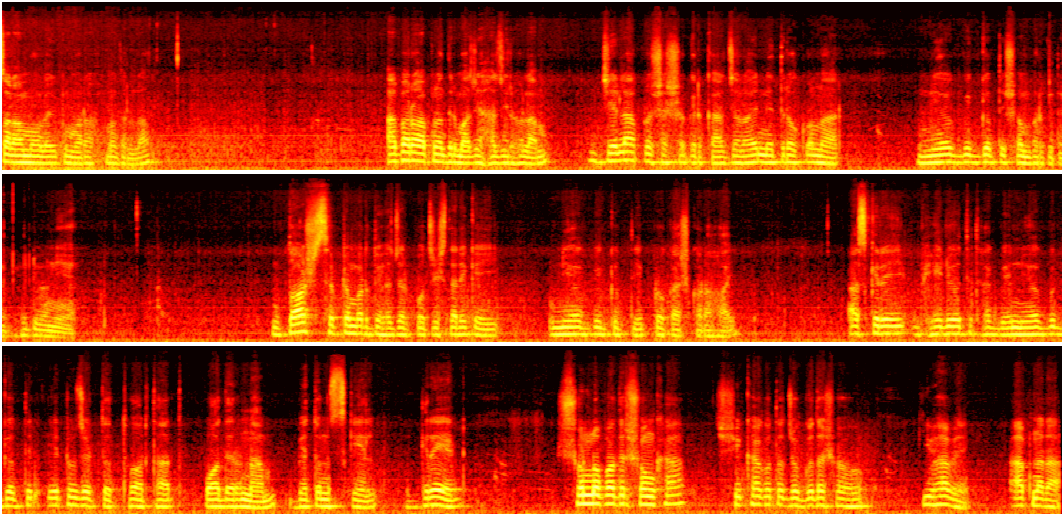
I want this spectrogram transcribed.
আসসালামু আলাইকুম রহমতুল্লাহ আবারও আপনাদের মাঝে হাজির হলাম জেলা প্রশাসকের কার্যালয় নেত্রকোনার নিয়োগ বিজ্ঞপ্তি সম্পর্কিত ভিডিও নিয়ে। দশ সেপ্টেম্বর দুই হাজার পঁচিশ তারিখেই নিয়োগ বিজ্ঞপ্তি প্রকাশ করা হয়। আজকের এই ভিডিওতে থাকবে নিয়োগ বিজ্ঞপ্তির এ টু জেড তথ্য, অর্থাৎ পদের নাম, বেতন স্কেল, গ্রেড, শূন্য পদের সংখ্যা শিক্ষাগত যোগ্যতা সহ কীভাবে আপনারা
